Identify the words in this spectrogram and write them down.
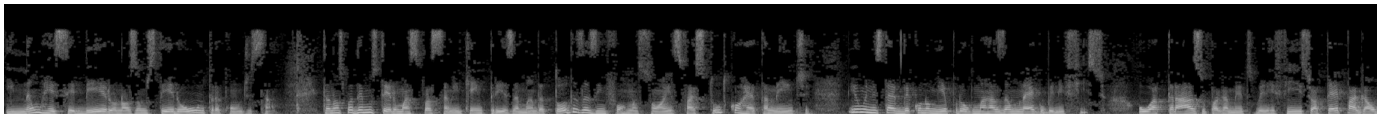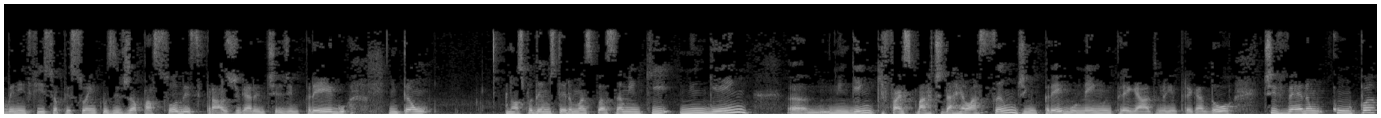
e não receberam, nós vamos ter outra condição. Então, nós podemos ter uma situação em que a empresa manda todas as informações, faz tudo corretamente e o Ministério da Economia, por alguma razão, nega o benefício ou atrasa o pagamento do benefício, até pagar o benefício, a pessoa, inclusive, já passou desse prazo de garantia de emprego. Então, nós podemos ter uma situação em que ninguém ninguém que faz parte da relação de emprego, nem o empregado nem o empregador, tiveram culpa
